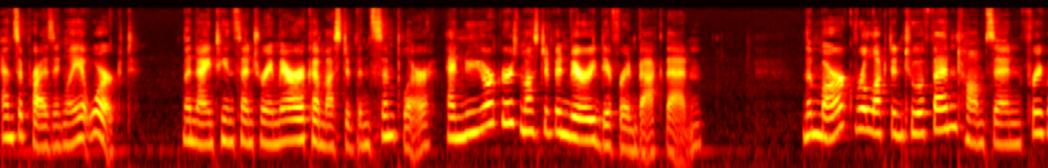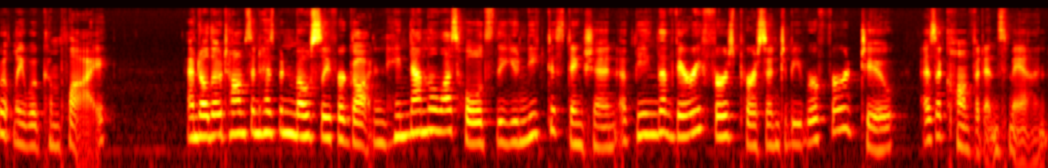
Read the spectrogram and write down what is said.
And surprisingly, it worked. The 19th century America must have been simpler, and New Yorkers must have been very different back then. The Mark, reluctant to offend Thompson, frequently would comply. And although Thompson has been mostly forgotten, he nonetheless holds the unique distinction of being the very first person to be referred to as a confidence man,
